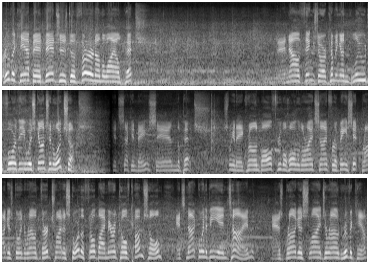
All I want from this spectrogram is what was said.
Ruvicamp advances to third on the wild pitch. And now things are coming unglued for the Wisconsin Woodchucks. At second base and the pitch. Swinging a ground ball through the hole on the right side for a base hit. Braga's going to round third, try to score. The throw by Marikov comes home. It's not going to be in time as Braga slides around Ruvicamp.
